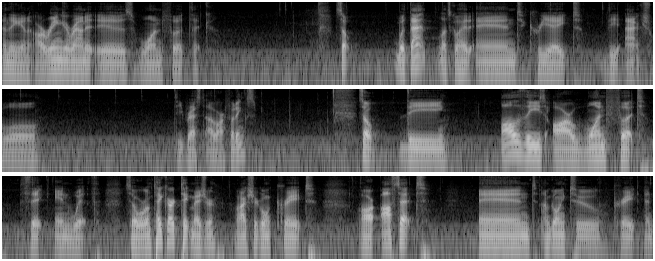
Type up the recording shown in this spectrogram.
And then again, our ring around it is one foot thick. With that, let's go ahead and create the actual, the rest of our footings. So the, all of these are one foot thick in width. So we're going to take our tape measure. We're actually going to create our offset and I'm going to create an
